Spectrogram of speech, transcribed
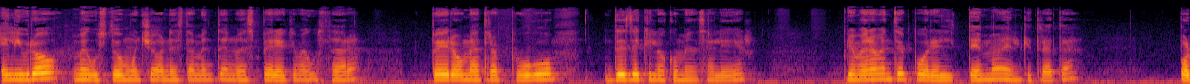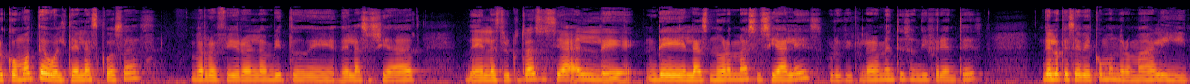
El libro me gustó mucho, honestamente no esperé que me gustara, pero me atrapó desde que lo comencé a leer. Primeramente por el tema en el que trata, por cómo te volteé las cosas, me refiero al ámbito de, de la sociedad, de la estructura social, de, de las normas sociales, porque claramente son diferentes, de lo que se ve como normal y,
